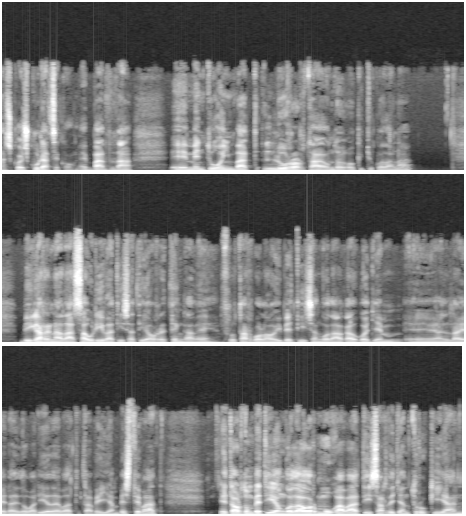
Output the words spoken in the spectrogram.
asko eskuratzeko. Eh? Bat da, eh, mentu oin bat lur horta ondo egokituko dana. Bigarrena da zauri bat izatia horreten gabe, frutarbola hoi beti izango da goien eh, aldaera edo bariede bat eta behian beste bat. Eta ordun beti egongo da hor muga bat izardian trukian,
